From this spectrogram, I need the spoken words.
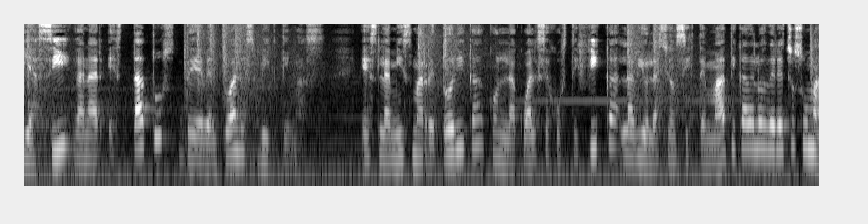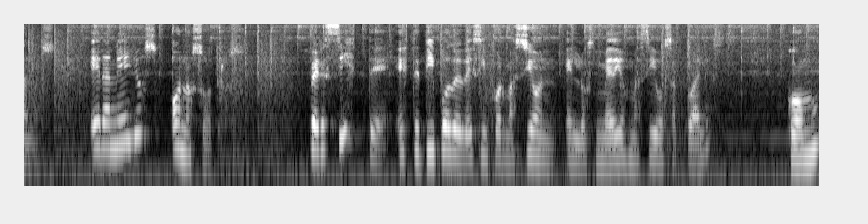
y así ganar estatus de eventuales víctimas. Es la misma retórica con la cual se justifica la violación sistemática de los derechos humanos. ¿Eran ellos o nosotros? ¿Persiste este tipo de desinformación en los medios masivos actuales? ¿Cómo?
